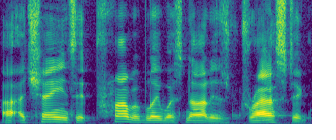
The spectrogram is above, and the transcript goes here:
uh, a change that probably was not as drastic uh,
